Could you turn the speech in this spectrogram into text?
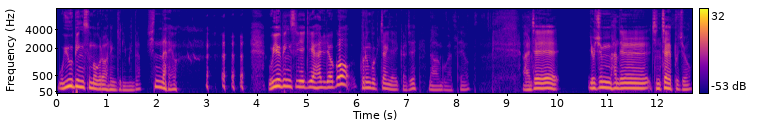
우유빙수 먹으러 가는 길입니다. 신나요. 우유빙수 얘기하려고 구름극장 얘기까지 나온 것 같아요. 아, 이제 요즘 하늘 진짜 예쁘죠.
